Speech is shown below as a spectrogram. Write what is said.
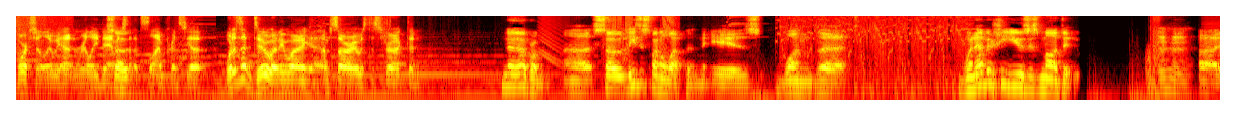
Fortunately, we hadn't really damaged So- that slime prince yet. What does it do anyway? Yeah. I'm sorry, I was distracted. No, no problem. Uh, so Lisa's final weapon is one that, whenever she uses Marduk, Mm-hmm. uh,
